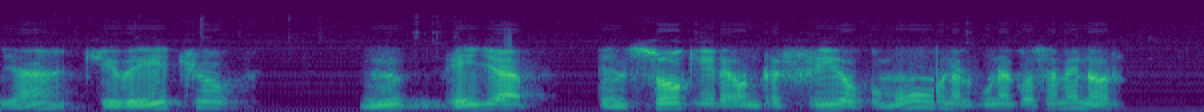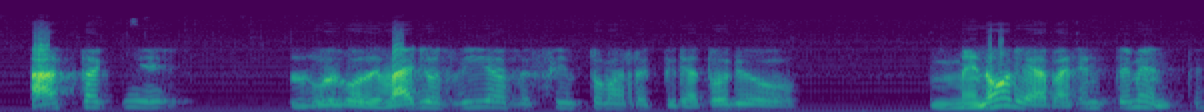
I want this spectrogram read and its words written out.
ya, que de hecho ella pensó que era un resfrío común, alguna cosa menor, hasta que luego de varios días de síntomas respiratorios menores aparentemente,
